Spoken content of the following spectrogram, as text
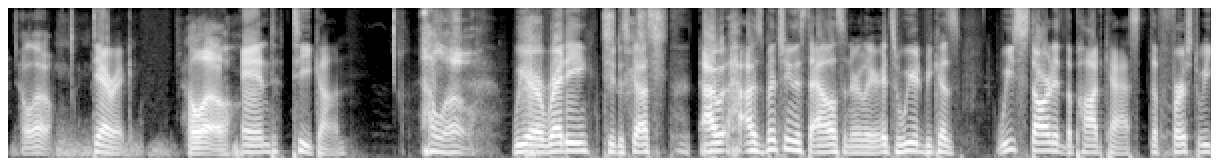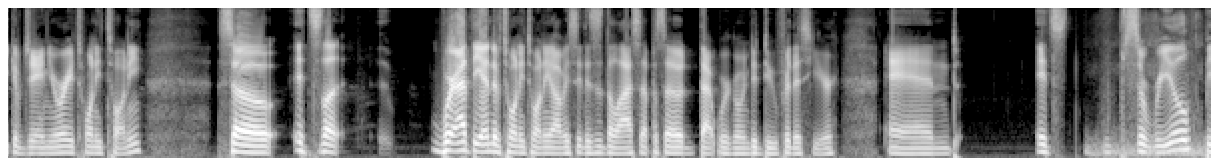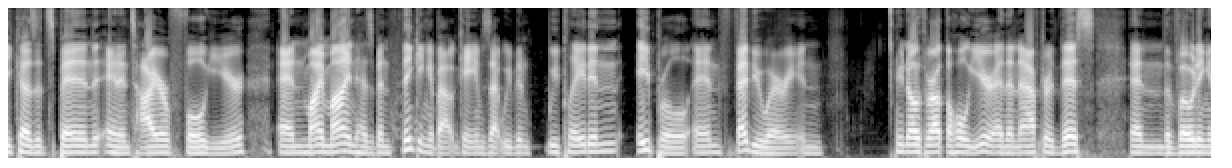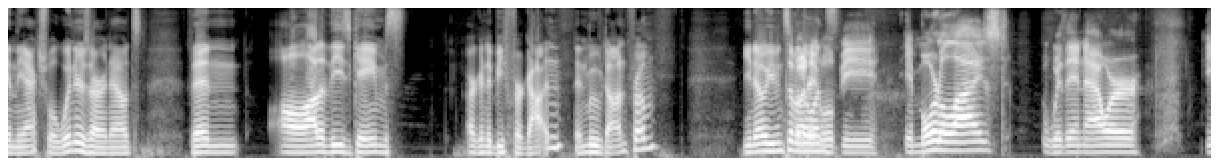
Hello. Derek, Hello. and T-Con. Hello. we are ready to discuss. I, w- I was mentioning this to Allison earlier. It's weird because we started the podcast the first week of January 2020. So it's like we're at the end of 2020. Obviously, this is the last episode that we're going to do for this year. And it's surreal because it's been an entire full year and my mind has been thinking about games that we've been we played in April and February and you know, throughout the whole year. And then after this and the voting and the actual winners are announced, then a lot of these games are going to be forgotten and moved on from. You know, even some but of the ones. will be immortalized within our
